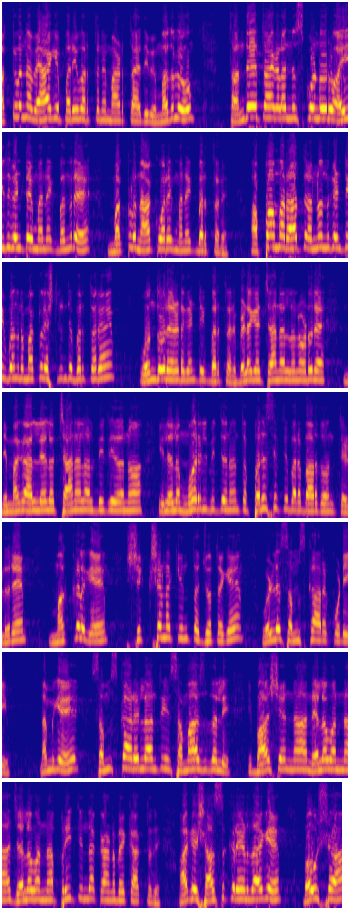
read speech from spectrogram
ಮಕ್ಕಳನ್ನ ಹೇಗೆ ಪರಿವರ್ತನೆ ಮಾಡ್ತಾ ಇದ್ದೀವಿ ಮೊದಲು ತಂದೆ ತಾಯಿಗಳನ್ನಿಸ್ಕೊಂಡವರು ಐದು ಗಂಟೆಗೆ ಮನೆಗೆ ಬಂದರೆ ಮಕ್ಕಳು ನಾಲ್ಕೂವರೆಗೆ ಮನೆಗೆ ಬರ್ತಾರೆ. ಅಪ್ಪ ಅಮ್ಮ ರಾತ್ರಿ ಹನ್ನೊಂದು ಗಂಟೆಗೆ ಬಂದರೆ ಮಕ್ಕಳು ಎಷ್ಟು ಗಂಟೆಗೆ ಬರ್ತಾರೆ? ಒಂದೂವರೆ, ಎರಡು ಗಂಟೆಗೆ ಬರ್ತಾರೆ. ಬೆಳಗ್ಗೆ ಚಾನಲ್ ನೋಡಿದ್ರೆ ನಿಮ್ಮ ಮಗ ಅಲ್ಲೆಲ್ಲೋ ಚಾನಲಲ್ಲಿ ಬಿದ್ದಿದ್ದಾನೋ, ಇಲ್ಲೆಲ್ಲೋ ಮೋರಲ್ಲಿ ಬಿದ್ದಾನೋ ಅಂತ ಪರಿಸ್ಥಿತಿ ಬರಬಾರ್ದು ಅಂತೇಳಿದ್ರೆ ಮಕ್ಕಳಿಗೆ ಶಿಕ್ಷಣಕ್ಕಿಂತ ಜೊತೆಗೆ ಒಳ್ಳೆ ಸಂಸ್ಕಾರ ಕೊಡಿ. ನಮಗೆ ಸಂಸ್ಕಾರ ಇಲ್ಲ ಅಂತ ಈ ಸಮಾಜದಲ್ಲಿ ಈ ಭಾಷೆಯನ್ನು, ನೆಲವನ್ನು, ಜಲವನ್ನು ಪ್ರೀತಿಯಿಂದ ಕಾಣಬೇಕಾಗ್ತದೆ. ಹಾಗೆ ಶಾಸಕರು ಹೇಳಿದಾಗೆ ಬಹುಶಃ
